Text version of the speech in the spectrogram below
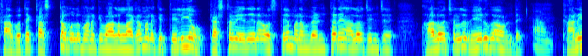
కాకపోతే కష్టములు మనకి వాళ్ళలాగా మనకి తెలియవు. కష్టం ఏదైనా వస్తే మనం వెంటనే ఆలోచించే ఆలోచనలు వేరుగా ఉంటాయి. కానీ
